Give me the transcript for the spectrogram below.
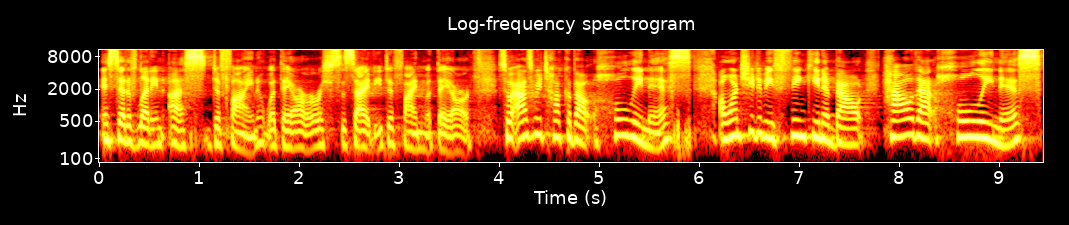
instead of letting us define what they are or society define what they are. So, as we talk about holiness, I want you to be thinking about how that holiness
